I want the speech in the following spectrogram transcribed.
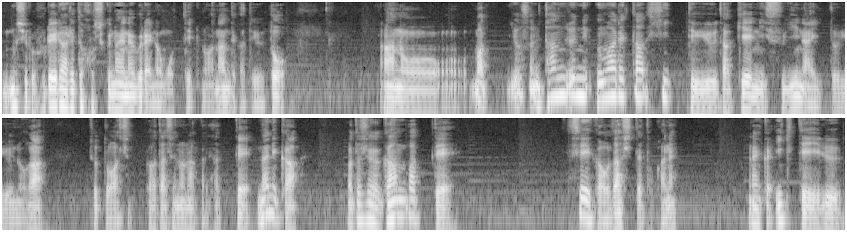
むしろ触れられてほしくないなぐらいに思っているのはなんでかというと、あの、まあ、要するに単純に生まれた日っていうだけに過ぎないというのが、ちょっと私の中であって、何か私が頑張って、成果を出してとかね、何か生きている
